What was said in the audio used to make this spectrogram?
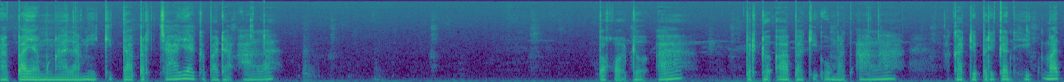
Apa yang menghalangi kita percaya kepada Allah? Pokok doa, berdoa bagi umat Allah agar diberikan hikmat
